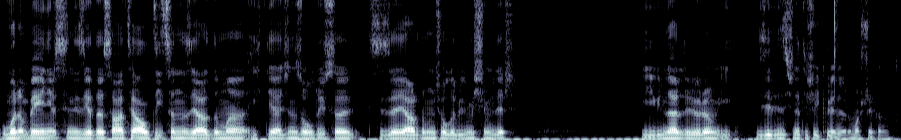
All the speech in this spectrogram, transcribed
Umarım beğenirsiniz ya da saati aldıysanız yardıma ihtiyacınız olduysa size yardımcı olabilmişimdir. İyi günler diliyorum. İzlediğiniz için de teşekkür ediyorum. Hoşçakalın.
